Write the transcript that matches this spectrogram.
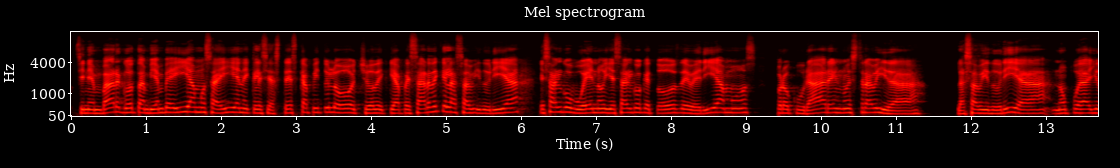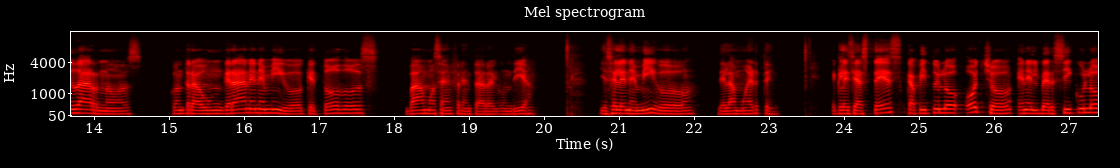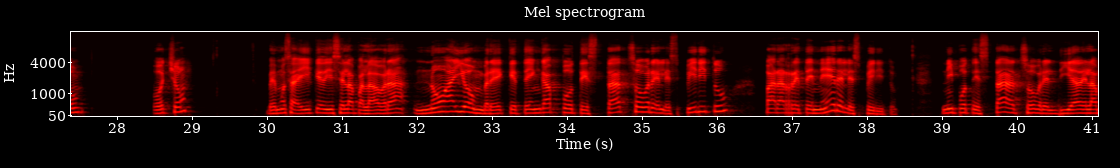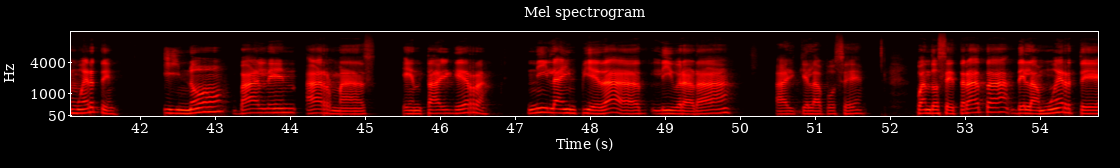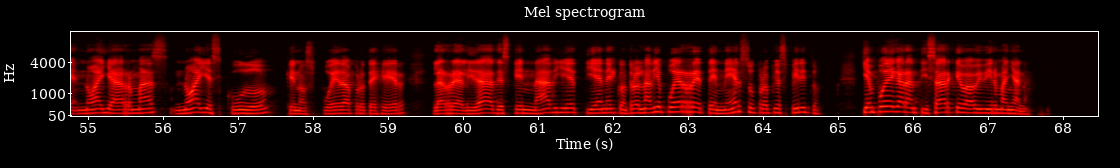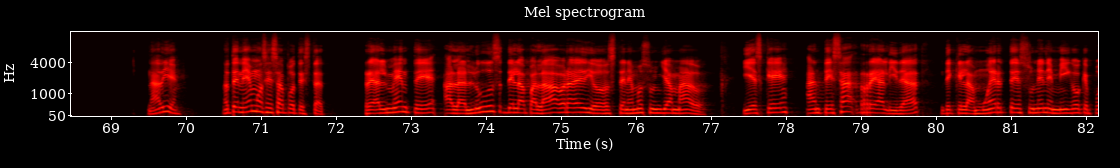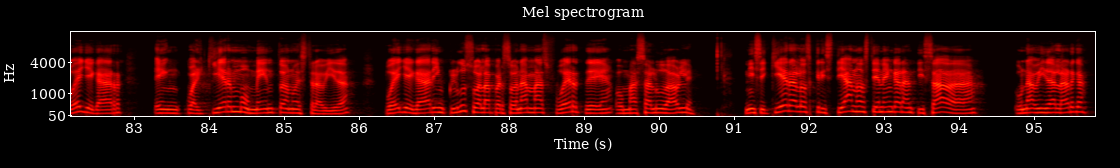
Sin embargo, también veíamos ahí en Eclesiastés capítulo 8 de que a pesar de que la sabiduría es algo bueno y es algo que todos deberíamos procurar en nuestra vida, la sabiduría no puede ayudarnos contra un gran enemigo que todos vamos a enfrentar algún día. Y es el enemigo de la muerte. Eclesiastés capítulo 8, en el versículo 8 vemos ahí que dice la palabra, no hay hombre que tenga potestad sobre el espíritu para retener el espíritu, ni potestad sobre el día de la muerte, y no valen armas en tal guerra, ni la impiedad librará al que la posee. Cuando se trata de la muerte, no hay armas, no hay escudo que nos pueda proteger, la realidad es que nadie tiene el control, nadie puede retener su propio espíritu. ¿Quién puede garantizar que va a vivir mañana? Nadie. No tenemos esa potestad. Realmente, a la luz de la palabra de Dios, tenemos un llamado. Y es que ante esa realidad de que la muerte es un enemigo que puede llegar en cualquier momento a nuestra vida, puede llegar incluso a la persona más fuerte o más saludable. Ni siquiera los cristianos tienen garantizada una vida larga.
